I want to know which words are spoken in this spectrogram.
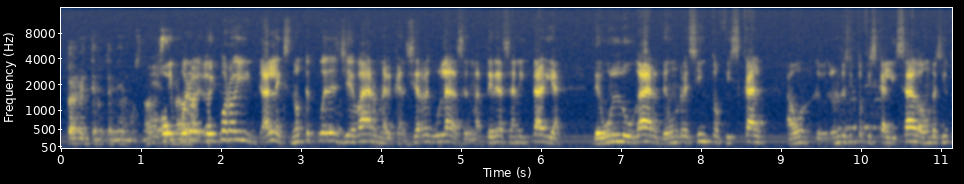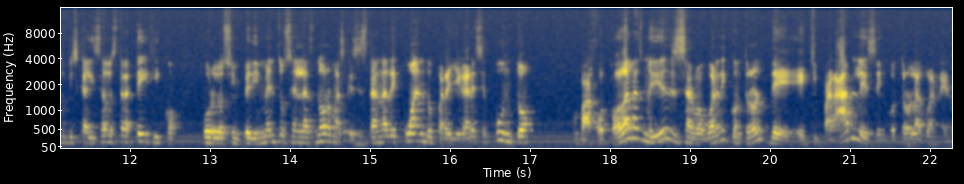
actualmente no tenemos, ¿no? Hoy por hoy, hoy por hoy, Alex, no te puedes llevar mercancías reguladas en materia sanitaria de un lugar, de un recinto fiscal, a un, un recinto fiscalizado, a un recinto fiscalizado estratégico, por los impedimentos en las normas que se están adecuando para llegar a ese punto, bajo todas las medidas de salvaguardia y control de equiparables en control aduanero.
